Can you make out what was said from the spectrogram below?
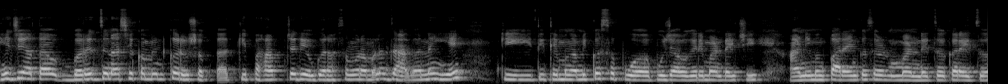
हे जे आता बरेच जण असे कमेंट करू शकतात की पहाच्या देवघरासमोर आम्हाला जागा नाही आहे की तिथे मग आम्ही कसं पू पूजा वगैरे मांडायची आणि मग पारायण कसं मांडायचं करायचं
